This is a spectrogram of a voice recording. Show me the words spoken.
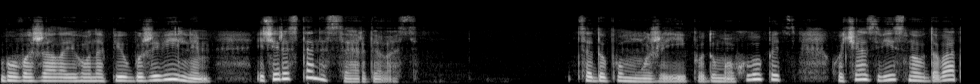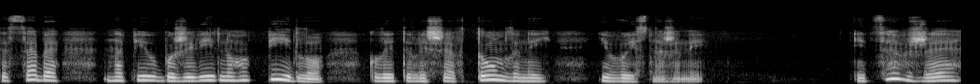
бо вважала його напівбожевільним і через те не сердилась. Це допоможе їй, подумав хлопець, хоча, звісно, вдавати себе напівбожевільного підло, коли ти лише втомлений і виснажений. І це вже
